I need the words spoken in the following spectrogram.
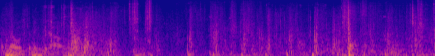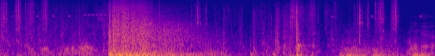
I thought I was gonna get out. I think it was. Come on now.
